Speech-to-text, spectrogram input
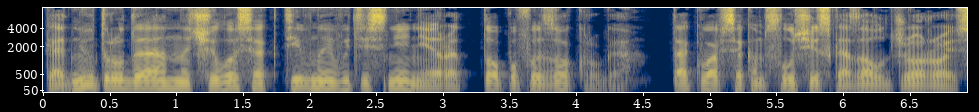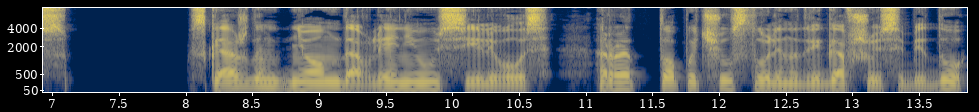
Ко дню труда началось активное вытеснение редтопов из округа. Так, во всяком случае, сказал Джо Ройс. С каждым днем давление усиливалось, редтопы чувствовали надвигавшуюся беду,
